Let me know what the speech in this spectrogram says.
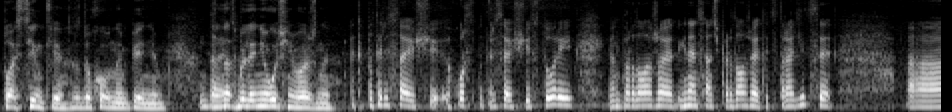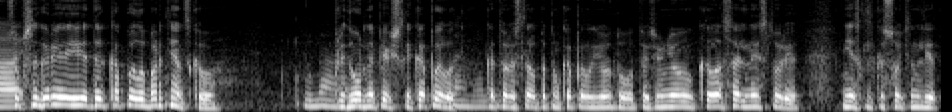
пластинки с духовным пением. Да, Для нас это- были они очень важны. Это потрясающий хор с потрясающей историей. И он продолжает, Геннадий Александрович продолжает эти традиции. А, Собственно говоря, это капелла Бортнянского, да. придворная певческая капелла, Да, да, да. которая стала потом капеллой Юрлова. То есть у него колоссальная история, несколько сотен лет.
